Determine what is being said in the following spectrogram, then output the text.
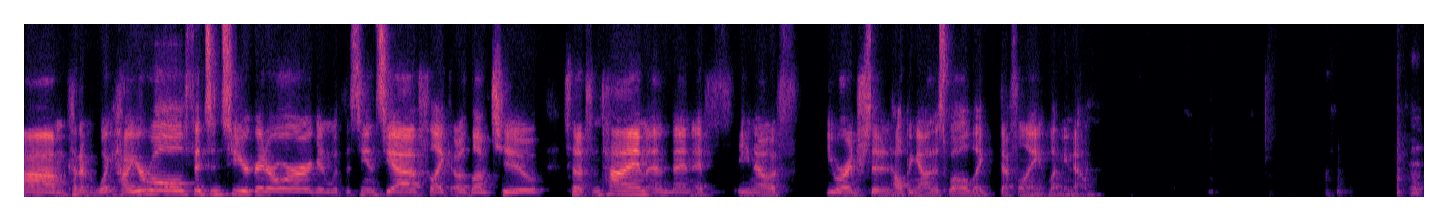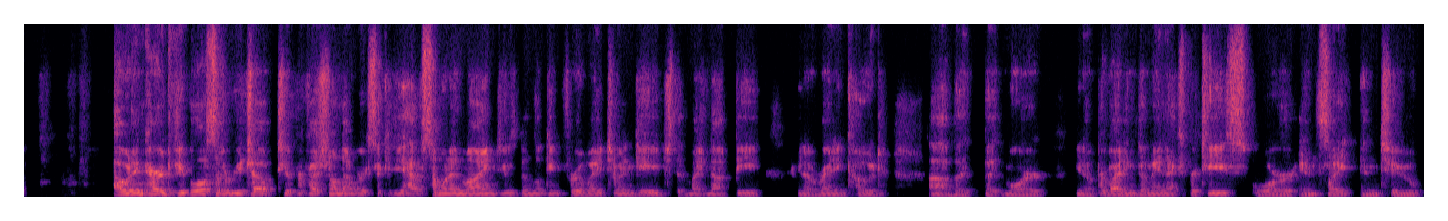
um, kind of what, how your role fits into your greater org and with the CNCF, like I would love to set up some time. And then if, you know, if you are interested in helping out as well, like definitely let me know. I would encourage people also to reach out to your professional networks. Like if you have someone in mind who's been looking for a way to engage that might not be, you know, writing code, uh, but but more, you know, providing domain expertise or insight into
